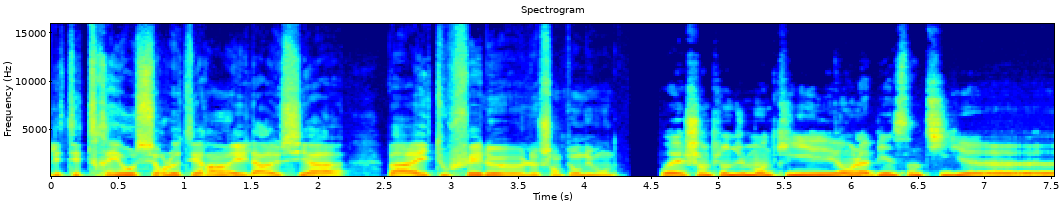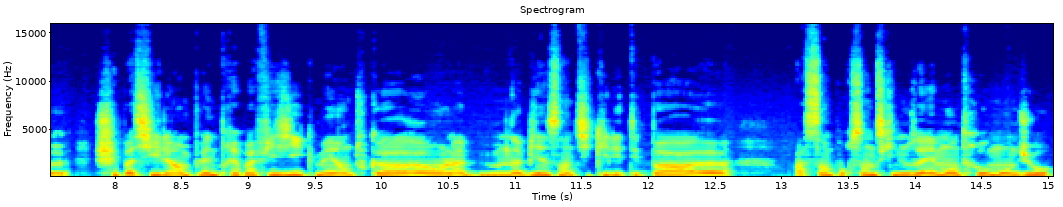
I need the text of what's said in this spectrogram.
était très haut sur le terrain et il a réussi à, bah, étouffer le, champion du monde. Ouais, champion du monde qui, on l'a bien senti. Euh, je sais pas s'il est en pleine prépa physique, mais en tout cas, on, a, on a bien senti qu'il n'était pas euh, à 100% de ce qu'il nous avait montré au mondiaux.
